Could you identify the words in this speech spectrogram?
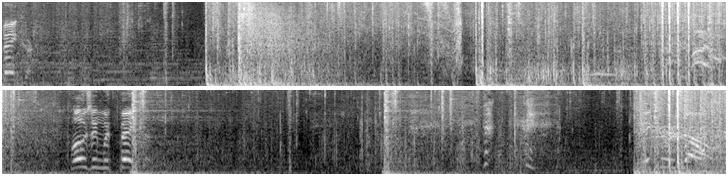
Baker. Closing with Baker. Baker is out.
